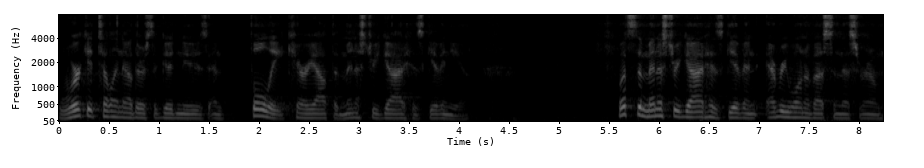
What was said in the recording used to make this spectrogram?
Work at telling others the good news and fully carry out the ministry God has given you. What's the ministry God has given every one of us in this room?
